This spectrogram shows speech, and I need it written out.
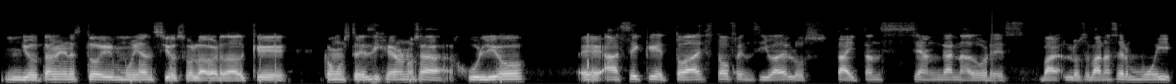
Yo también estoy muy ansioso, la verdad que, como ustedes dijeron, o sea, Julio eh, hace que toda esta ofensiva de los Titans sean ganadores. Los van a hacer muy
